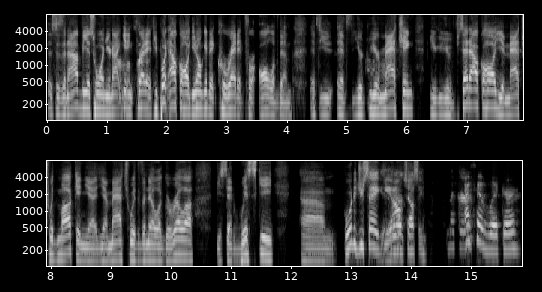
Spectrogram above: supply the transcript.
This is an obvious one. You're not I'm getting credit if you put alcohol. You don't get it credit for all of them. If you if you're you're matching, you you've said alcohol, you match with muck, and you you match with Vanella Gorilla. You said whiskey. Um, what did you say, Yeah. uh, Chelsea? Liquor. I said liquor.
